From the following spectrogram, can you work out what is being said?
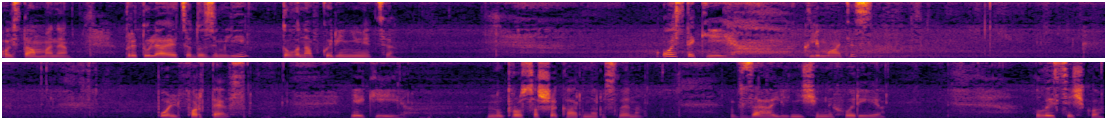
ось там в мене, притуляється до землі, то вона вкорінюється. Ось такий кліматіс. Поль Фортес, який ну просто шикарна рослина. Взагалі нічим не хворіє. Листячко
